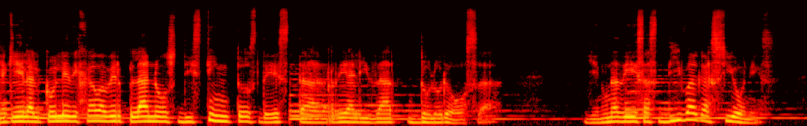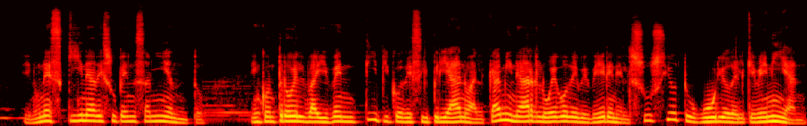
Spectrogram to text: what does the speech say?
ya que el alcohol le dejaba ver planos distintos de esta realidad dolorosa. Y en una de esas divagaciones, en una esquina de su pensamiento, encontró el vaivén típico de Cipriano al caminar luego de beber en el sucio tugurio del que venían,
